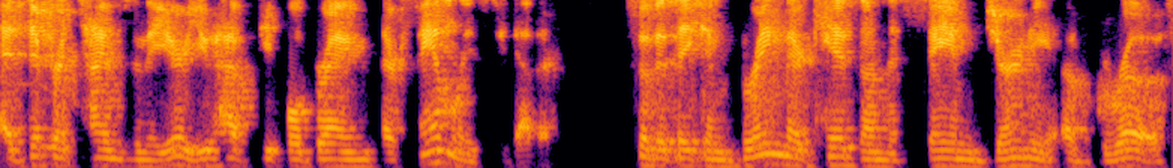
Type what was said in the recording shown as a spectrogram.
at different times in the year, you have people bring their families together so that they can bring their kids on the same journey of growth.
